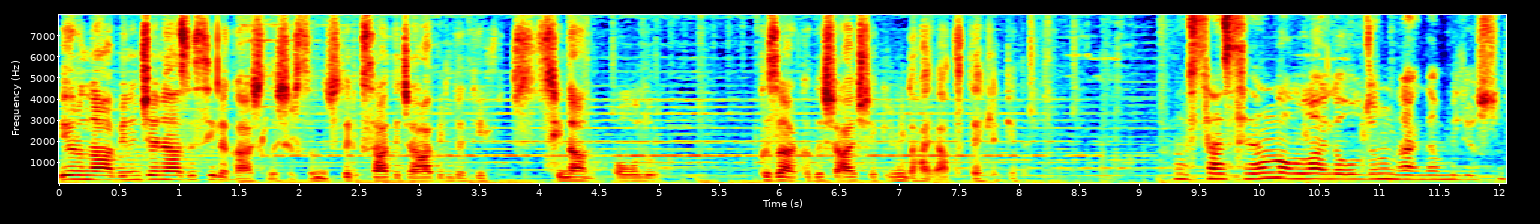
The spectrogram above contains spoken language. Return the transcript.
Yarın abinin cenazesiyle karşılaşırsın. Üstelik sadece abin de değil. Sinan, oğlu, kız arkadaşı Ayşegül'ün de hayatı tehlikede. Sen Sinan'ın onlarla olduğunu nereden biliyorsun?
